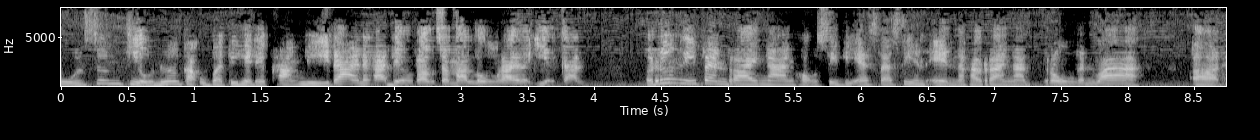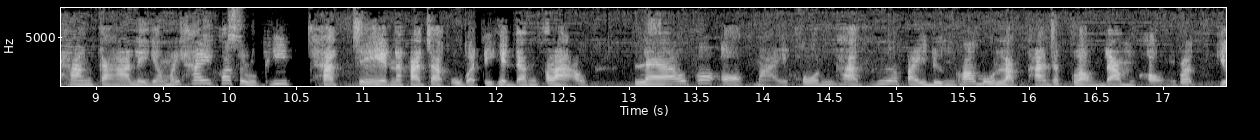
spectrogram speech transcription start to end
มูล ซึ่งเกี่ยวเนื่องกับอุบัติเหตุในครั้งนี้ได้นะคะ เดี๋ยวเราจะมาลงรายละเอียดกัน เรื่องนี้เป็นรายงานของ CBS และ CNN นะคะ รายงานตรงกันว่าทางการเนี่ยยังไม่ให้ข้อสรุปที่ชัดเจนนะคะ จากอุบัติเหตุดังกล่าว แล้วก็ออกหมายค้นค่ะ เพื่อไปดึงข้อมูลหลักฐานจากกล่องดำของรถย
